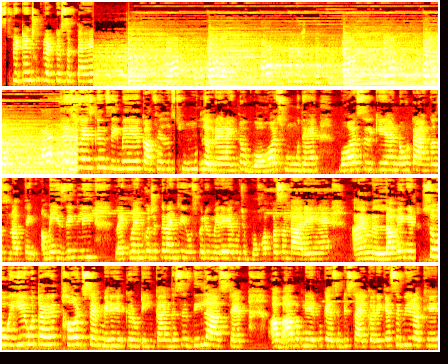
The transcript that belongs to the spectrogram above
स्प्लिटेंट्स को प्रोटेक्ट कर सकता है. काफ़ी ज़्यादा स्मूथ लग रहे हैं राइट ना बहुत स्मूथ है, बहुत सिल्की है no tangles nothing amazingly like मैं इनको जितने टाइम से यूज़ कर मेरे हेयर मुझे बहुत पसंद आ रहे हैं. I am loving it so ये होता है थर्ड स्टेप मेरे हेयर के रूटीन का and this is the last step अब आप अपने हेयर को कैसे भी स्टाइल करें, कैसे भी रखें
